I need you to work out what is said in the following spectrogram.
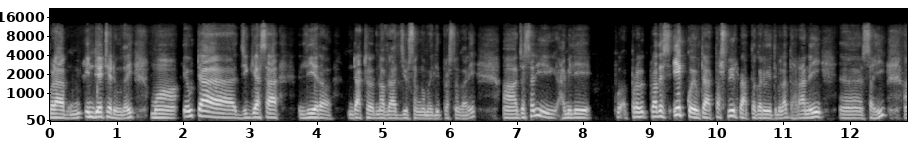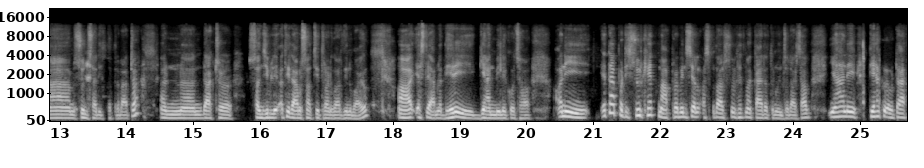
बडा इन्डेटेड हुँदै म एउटा जिज्ञासा लिएर डाक्टर नवराजज्यूसँग मैले प्रश्न गरेँ। जसरी हामीले प्रदेश एकको एउटा तस्विर प्राप्त गर्यो यति बेला धरा नै सही सुनसरी क्षेत्रबाट। डाक्टर सञ्जीवले अति राम्रोसँग चित्रण गरिदिनु भयो यसले हामीलाई धेरै ज्ञान मिलेको छ। अनि यतापट्टि सुर्खेतमा प्रोभिन्सियल अस्पताल सुर्खेतमा कार्यरत हुनुहुन्छ डाक्टर साहब। यहाँले त्यहाँको एउटा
